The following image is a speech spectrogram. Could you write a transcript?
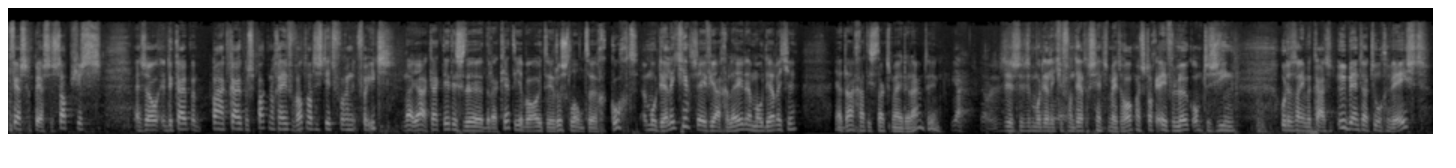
vers geperste sapjes. En zo, de kuip, een paar kuipers pak nog even. Wat, wat is dit voor, een, voor iets? Nou ja, kijk, dit is de, de raket. Die hebben we ooit in Rusland uh, gekocht. Een modelletje? Zeven jaar geleden, een modelletje. Ja, daar gaat hij straks mee de ruimte in. Ja, nou, het, is, het is een modelletje van 30 centimeter hoog. Maar het is toch even leuk om te zien hoe dat dan in elkaar zit. U bent daar toen geweest.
